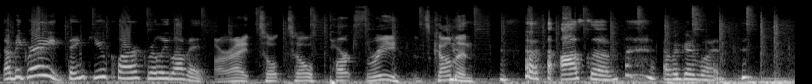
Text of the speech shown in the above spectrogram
That'd be great. Thank you, Clark. Really love it. All right, till till part three. It's coming. awesome. Have a good one.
